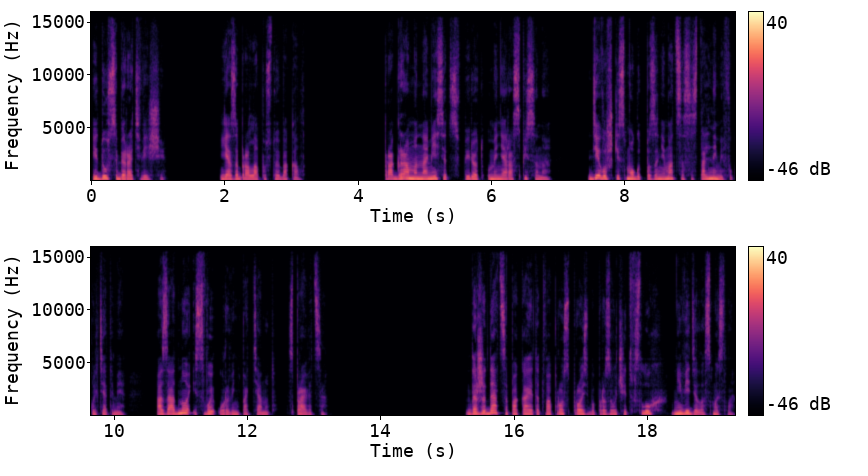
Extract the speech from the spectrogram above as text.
Иду собирать вещи. Я забрала пустой бокал. Программа на месяц вперед у меня расписана. Девушки смогут позаниматься с остальными факультетами, а заодно и свой уровень подтянут, справятся. Дожидаться, пока этот вопрос-просьба прозвучит вслух, не видела смысла.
